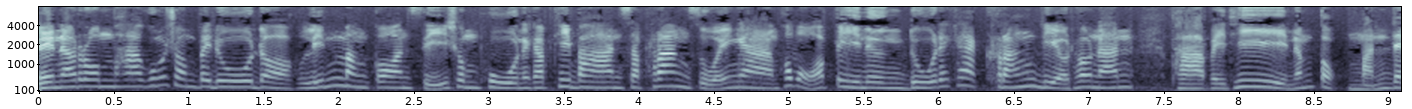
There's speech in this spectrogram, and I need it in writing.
เปลี่ยนอารมณ์พาคุณผู้ชมไปดูดอกลิ้นมังกรสีชมพูนะครับที่บานสะพรั่งสวยงามเขาบอกว่าปีหนึ่งดูได้แค่ครั้งเดียวเท่านั้น พาไปที่น้ำตกหมันแด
